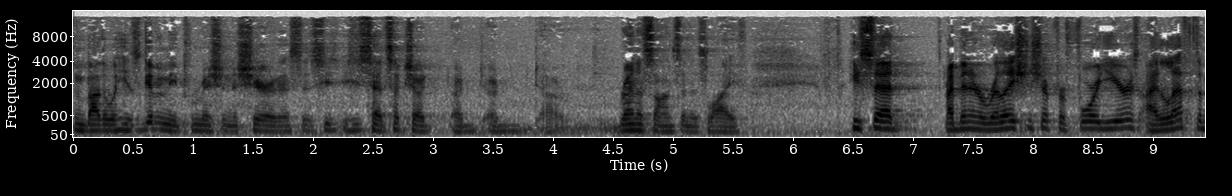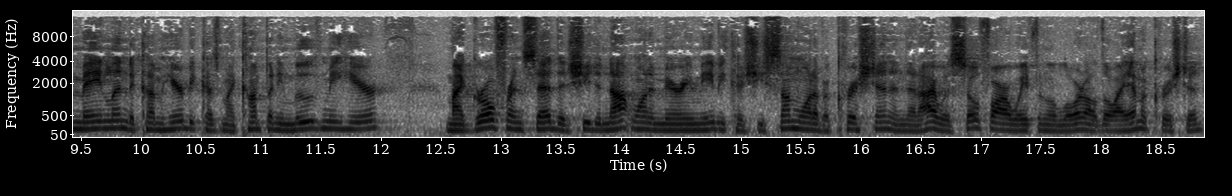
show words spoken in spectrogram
and by the way, he's given me permission to share this. He, he's had such a, a, a, a renaissance in his life. He said, I've been in a relationship for four years. I left the mainland to come here because my company moved me here. My girlfriend said that she did not want to marry me because she's somewhat of a Christian and that I was so far away from the Lord, although I am a Christian,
